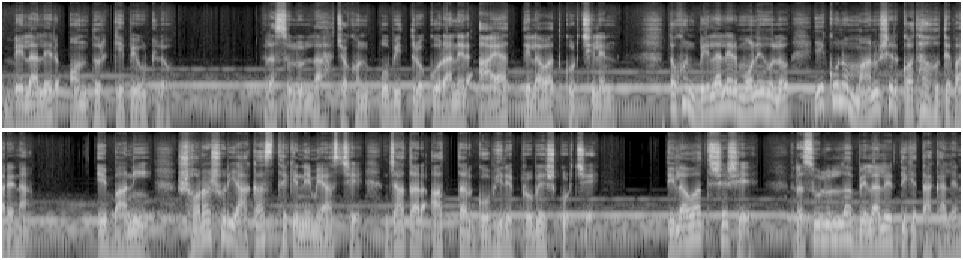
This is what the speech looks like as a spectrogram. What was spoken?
বেলালের অন্তর কেঁপে উঠল। রাসূলুল্লাহ যখন পবিত্র কোরআনের আয়াত তেলাওয়াত করছিলেন, তখন বেলালের মনে হল, এ কোনো মানুষের কথা হতে পারে না। এ বাণী সরাসরি আকাশ থেকে নেমে আসছে, যা তার আত্মার গভীরে প্রবেশ করছে। তিলাওয়াত শেষে রসুলুল্লাহ বেলালের দিকে তাকালেন।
